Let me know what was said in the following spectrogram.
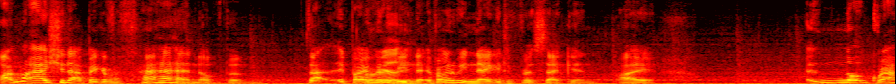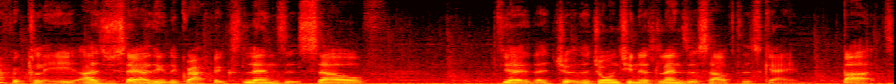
I'm not actually that big of a fan of them. That if I'm Oh, gonna really? be if I'm gonna be negative for a second, I not graphically, as you say, I think the graphics lends itself, yeah, the the jauntiness lends itself to this game, but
